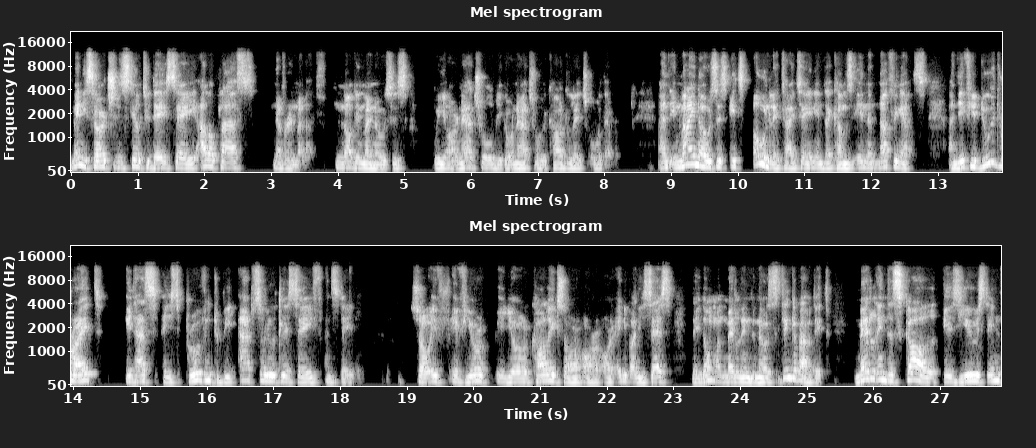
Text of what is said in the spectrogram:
many surgeons still today say alloplasts never in my life, not in my noses. We are natural, we go natural with cartilage or whatever. And in my noses, it's only titanium that comes in and nothing else. And if you do it right, it has is proven to be absolutely safe and stable. So if, if your, your colleagues or, or, or anybody says they don't want metal in the nose, think about it. Metal in the skull is used in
